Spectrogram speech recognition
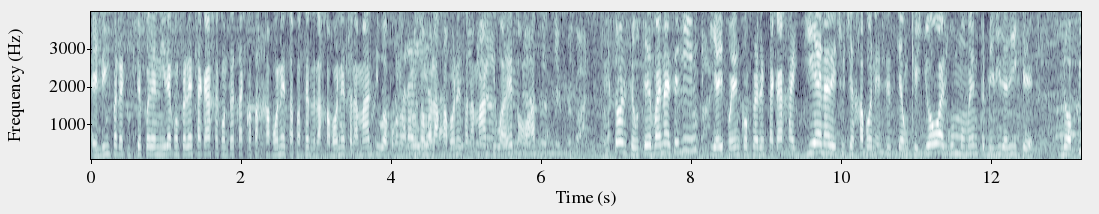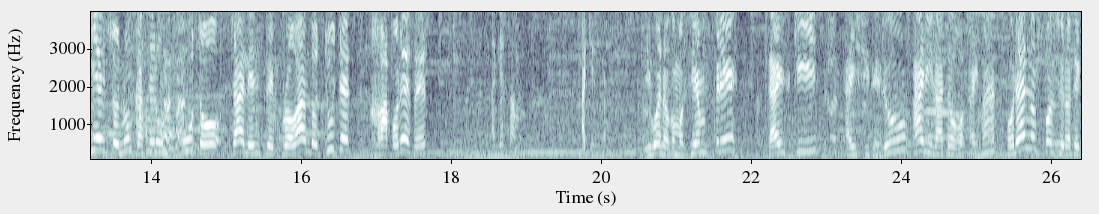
el link para que ustedes puedan ir a comprar esta caja con todas estas cosas japonesas para hacer de la japonesa la más antigua, porque nosotros somos la japonesa la más antigua de todas. Entonces ustedes van a ese link y ahí pueden comprar esta caja llena de chuches japoneses. Que aunque yo algún momento en mi vida dije, no pienso nunca hacer un puto challenge de probando chuches japoneses, Aquí estamos. aquí estamos. Y bueno, como siempre, Daisuki, Aishiteru, Arigato gozaimasu, Oran sponsor no te.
